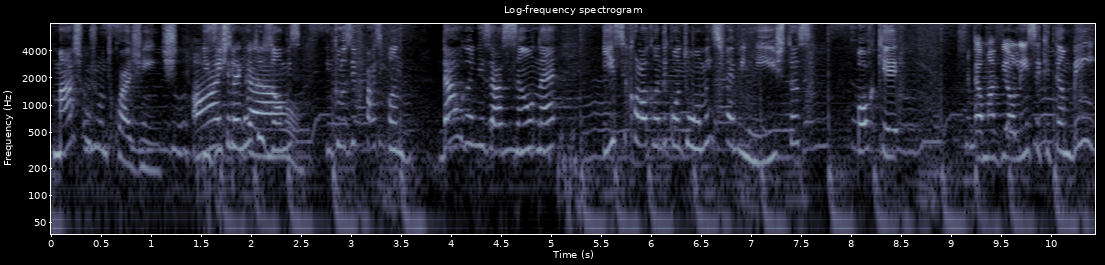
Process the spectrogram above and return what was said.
marcham junto com a gente. Ai, Existem muitos homens, inclusive participando da organização, né? E se colocando enquanto homens feministas, porque é uma violência que também,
